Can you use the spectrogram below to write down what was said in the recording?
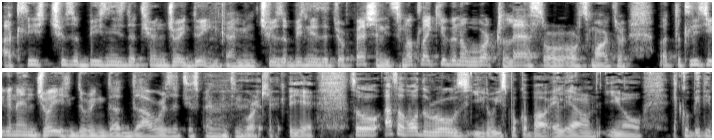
at least choose a business that you enjoy doing. I mean, choose a business that you're passionate. It's not like you're going to work less or, or smarter, but at least you're going to enjoy it during the, the hours that you spend in working. yeah. So out of all the roles, you know, you spoke about earlier on, you know, it could be the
